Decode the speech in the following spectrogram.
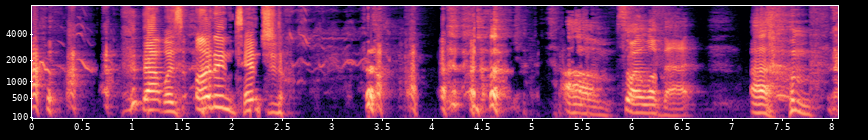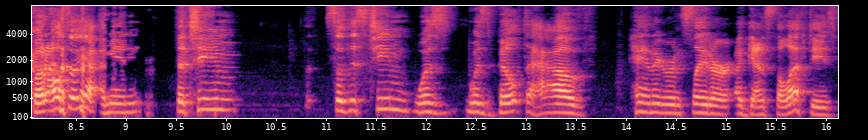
that was unintentional. um, so I love that. Um, but also, yeah, I mean, the team. So this team was was built to have Haniger and Slater against the lefties,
